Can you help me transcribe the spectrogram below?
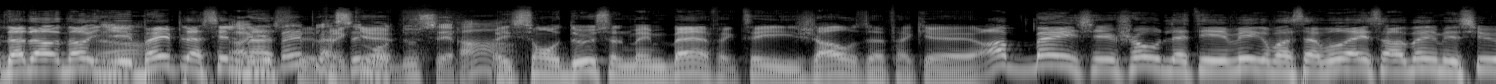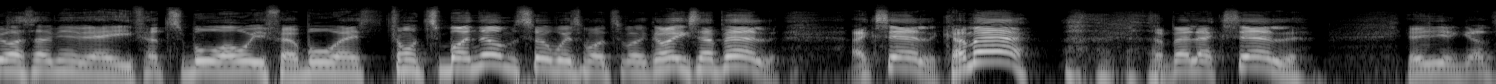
non, non, non, il est bien placé le Ah, il est bien placé, mon dos, c'est rare. Ils sont deux sur le même banc. Fait que, tu sais, ils jasent. Fait que, ah, ben, c'est chaud de la TV. Comment ça va? Hey, ça va bien, messieurs? Ah, ça va bien. Hey, il fait-tu beau? Ah, oui, il fait beau. Hey, c'est ton petit bonhomme, ça? Oui, c'est mon petit bonhomme. Comment il s'appelle? Axel. Comment? Il s'appelle Axel. Il regarde,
